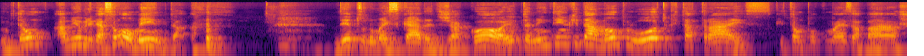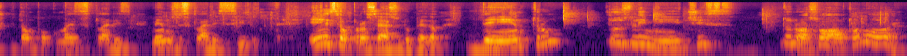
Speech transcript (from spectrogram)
Então, a minha obrigação aumenta. Dentro de uma escada de Jacó, eu também tenho que dar a mão para o outro que está atrás, que está um pouco mais abaixo, que está um pouco mais esclarecido, menos esclarecido. Esse é o processo do perdão, dentro dos limites do nosso alto amor.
